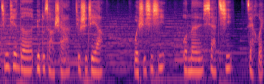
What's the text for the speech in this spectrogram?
今天的阅读早茶就是这样，我是西西，我们下期再会。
